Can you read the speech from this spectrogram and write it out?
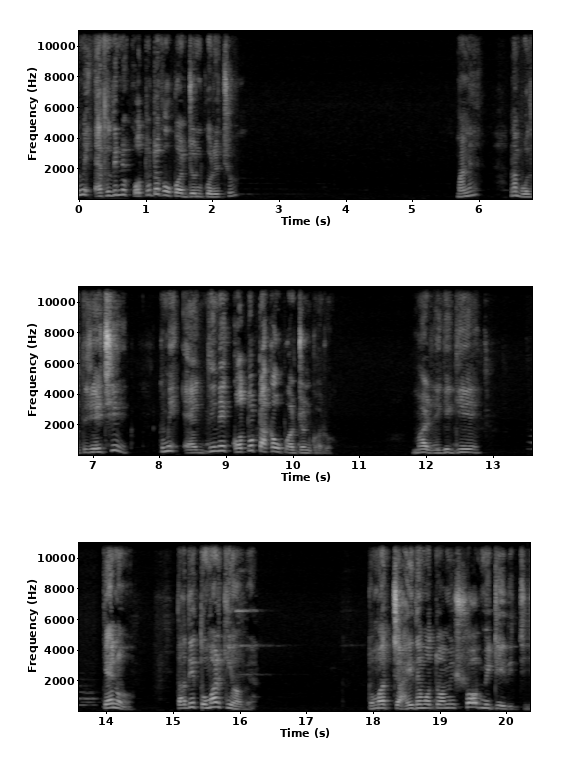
তুমি এতদিনে কত টাকা উপার্জন করেছ? মানে না, বলতে চাইছি, তুমি একদিনে কত টাকা উপার্জন করো? মা রেগে গিয়ে, কেন? তা দিয়ে তোমার কি হবে? তোমার চাহিদা মতো আমি সব মিটিয়ে দিচ্ছি।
